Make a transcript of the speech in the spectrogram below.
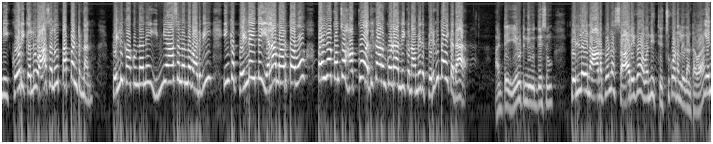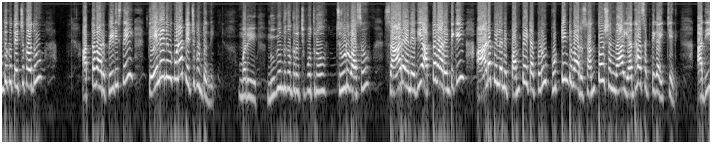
నీ కోరికలు ఆశలు తప్పంటున్నాను. పెళ్ళి కాకుండానే ఇన్ని ఆశలున్న వాడివి ఇంకా పెళ్ళైతే ఎలా మారుతావో పైగా కొంచెం హక్కు అధికారం కూడా నీకు నా మీద పెరుగుతాయి కదా. అంటే ఏమిటి నీ ఉద్దేశం? పెళ్ళైన ఆడపిల్ల సారిగా అవన్నీ తెచ్చుకోవడం లేదంటావా? ఎందుకు తెచ్చుకోదు? అత్తవారు పీడిస్తే తేలేనివి కూడా తెచ్చుకుంటుంది. మరి నువ్వెందుకంత రెచ్చిపోతున్నావు? చూడు వాసు సారె అనేది అత్తవారింటికి ఆడపిల్లని పంపేటప్పుడు పుట్టింటి వారు సంతోషంగా యథాశక్తిగా ఇచ్చేది. అది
